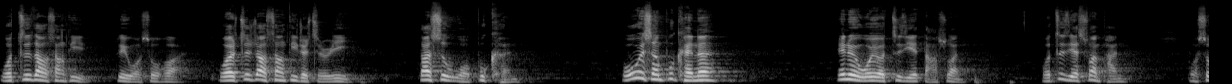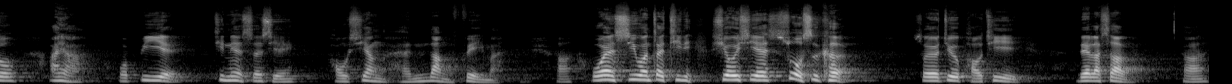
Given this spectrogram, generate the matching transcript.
我知道上帝对我说话，我知道上帝的旨意，但是我不肯。我为什么不肯呢？因为我有自己的打算，我自己的算盘。我说：“哎呀，我毕业去念神学，好像很浪费嘛。”啊，我也希望在这里修一些硕士课，所以就跑去 De La Salle 啊，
